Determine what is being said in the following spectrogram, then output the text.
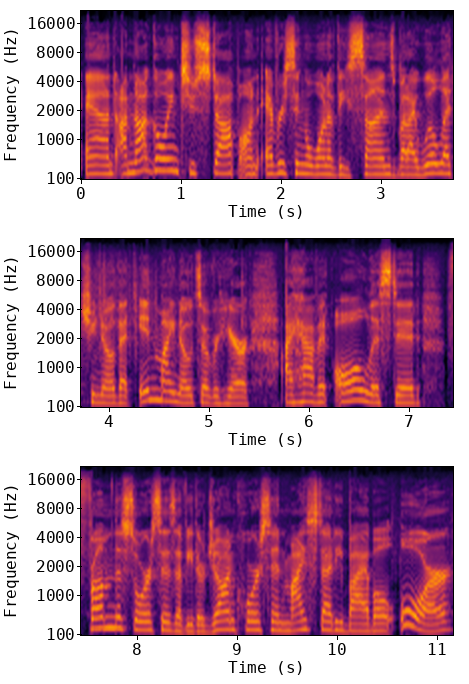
And I'm not going to stop on every single one of these sons, but I will let you know that in my notes over here, I have it all listed from the sources of either Jon Courson, My Study Bible, or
